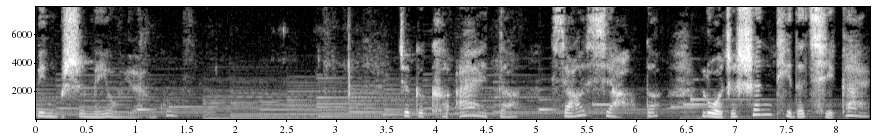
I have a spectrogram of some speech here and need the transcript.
并不是没有缘故。这个可爱的、小小的、裸着身体的乞丐，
